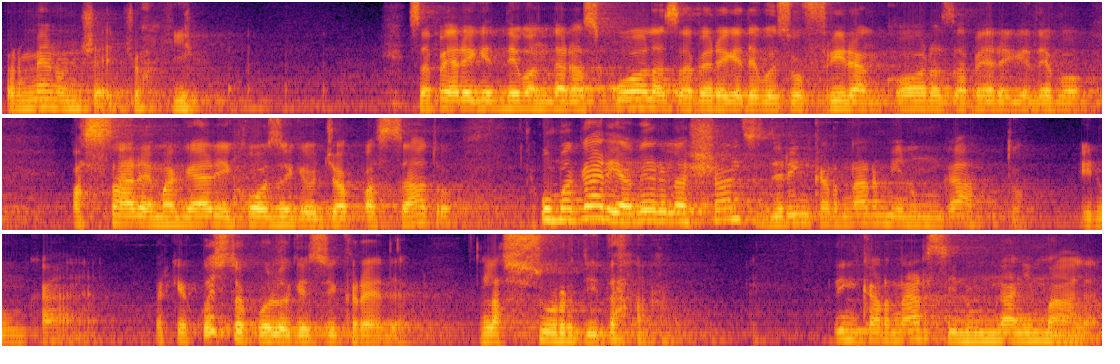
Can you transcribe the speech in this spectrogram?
Per me non c'è gioia. sapere che devo andare a scuola, sapere che devo soffrire ancora, sapere che devo passare magari cose che ho già passato, o magari avere la chance di rincarnarmi in un gatto, in un cane, perché questo è quello che si crede, l'assurdità, rincarnarsi in un animale.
